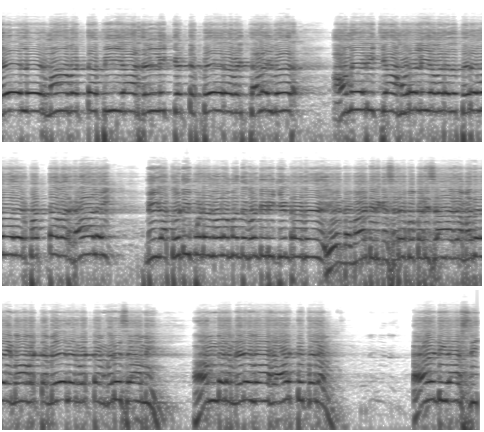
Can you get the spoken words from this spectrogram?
வேலூர் மாவட்ட பி ஆர் ஜல்லிக்கட்டு பேரவை தலைவர் அமெரிக்கா முரளி அவரது திருவாரூர் பட்டவர் காலை மிக துடிப்புடன் வளம் வந்து கொண்டிருக்கின்றது. இந்த மாட்டிற்கு சிறப்பு பரிசாக மதுரை மாவட்டம் மேலூர் வட்டம் குருசாமி அம்பலம் நினைவாக ஆட்டுக்குளம் ஆண்டியா ஸ்ரீ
